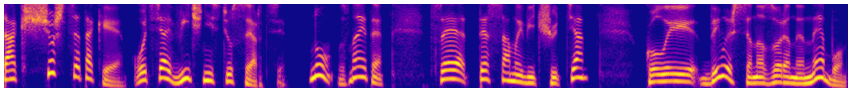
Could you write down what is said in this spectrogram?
Так що ж це таке, оця вічність у серці? Ну, знаєте, це те саме відчуття, коли дивишся на зоряне небо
